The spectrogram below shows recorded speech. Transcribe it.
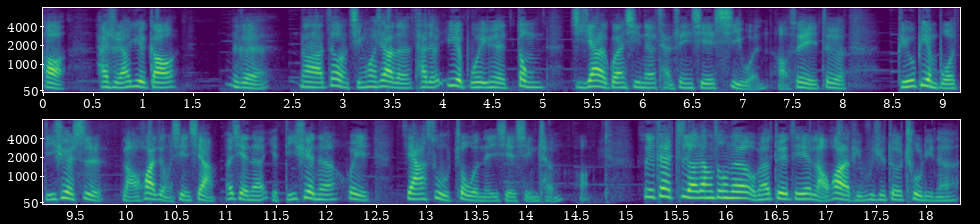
啊，含水量越高，那个那这种情况下呢，它就越不会因为动挤压的关系呢，产生一些细纹，好，所以这个皮肤变薄的确是老化这种现象，而且呢，也的确呢会。加速皱纹的一些形成。好，所以在治疗当中呢，我们要对这些老化的皮肤去做处理呢，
